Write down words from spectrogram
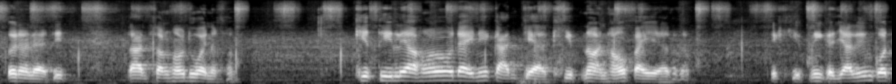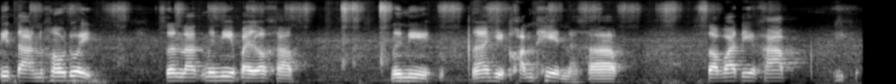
เออนั่นแหละติดตามช่องเฮาด้วยนะครับคลิปที่แล้วเขาได้นี่การแจกคลิปนอนเขาไปแล้วนะครับแต่คลิปนี้ก็อย่าลืมกดติดตามเขาด้วยสำหรับมื้อนี้ไปแล้วครับ นี่นี่นาเหตุคอนเทนต์นะครับ สวัสดีครับ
